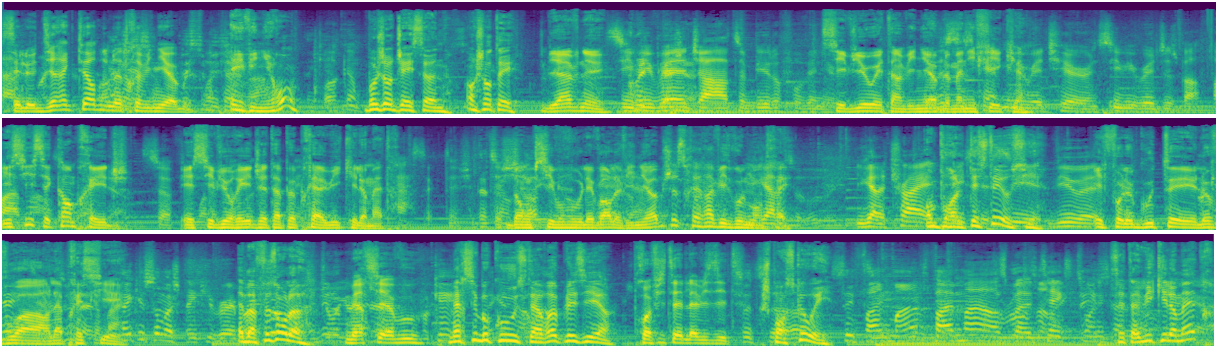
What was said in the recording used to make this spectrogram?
C'est le directeur de notre vignoble. Et vigneron. Bonjour, Jason. Enchanté. Bienvenue. Seaview est un vignoble magnifique. Ici, c'est Camp Ridge. Et Seaview Ridge est à peu près à 8 km. Donc, si vous voulez voir le vignoble, je serais ravi de vous le montrer. On pourra le tester aussi. Il faut le goûter, le voir, l'apprécier. Eh ben, faisons-le. Merci à vous. Merci beaucoup, c'était un vrai plaisir. Profitez de la visite. Je pense que oui. C'est à 8 km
